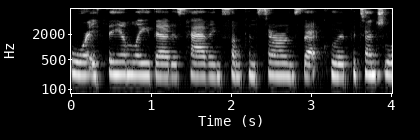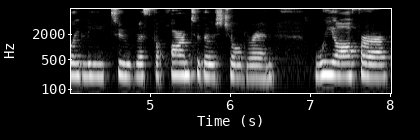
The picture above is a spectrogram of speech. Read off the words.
or a family that is having some concerns that could potentially lead to risk of harm to those children, we offer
